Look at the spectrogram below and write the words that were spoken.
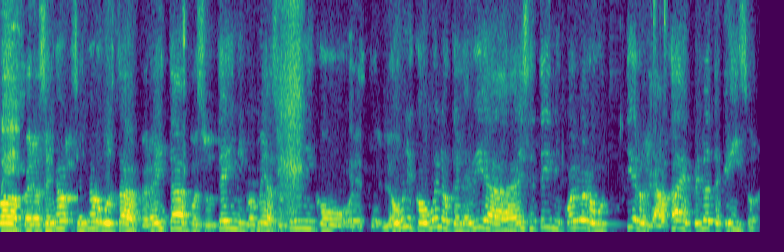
No, pero señor, señor Gustavo, pero ahí está, pues su técnico, mira, su técnico, este, lo único bueno que le vi a ese técnico Álvaro Gutiérrez, la bajada de pelota que hizo.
